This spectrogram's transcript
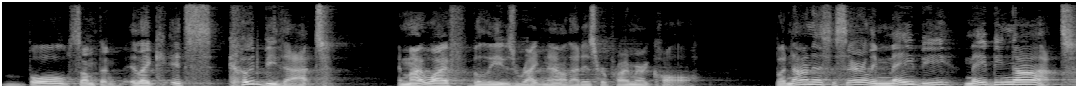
Bull something. Like it's could be that. And my wife believes right now that is her primary call. But not necessarily. Maybe, maybe not.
